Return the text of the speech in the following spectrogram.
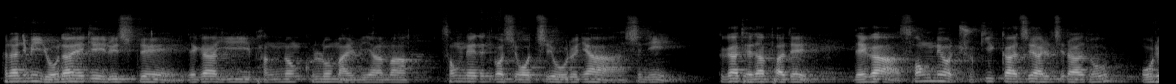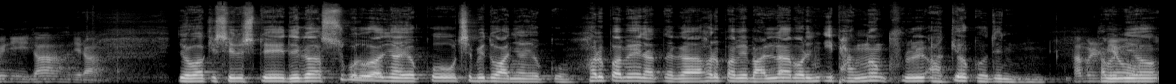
하나님이 요나에게 이르시되 내가 이 박농쿨로 말미암아 성내는 것이 어찌 옳으냐 하시니 그가 대답하되 내가 성내어 죽기까지 할지라도 옳으니이다 하니라 여호와께서 이르시되 내가 수고도 아니하였고 재배도 아니하였고 하룻밤에 났다가 하룻밤에 말라버린 이 박넝쿨을 아꼈거든. 하물며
